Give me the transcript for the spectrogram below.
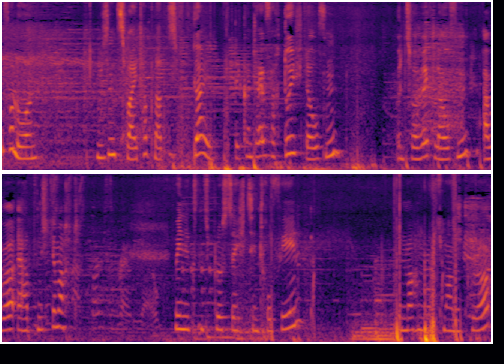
Haben verloren. Wir sind zweiter Platz. Geil. Der könnte einfach durchlaufen. Und zwar weglaufen, aber er hat es nicht gemacht. Wenigstens plus 16 Trophäen. Den machen wir jetzt mal mit Brock.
